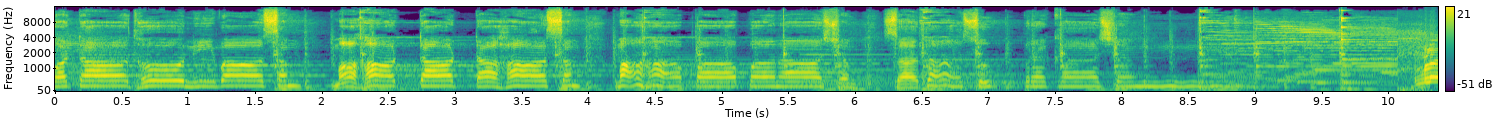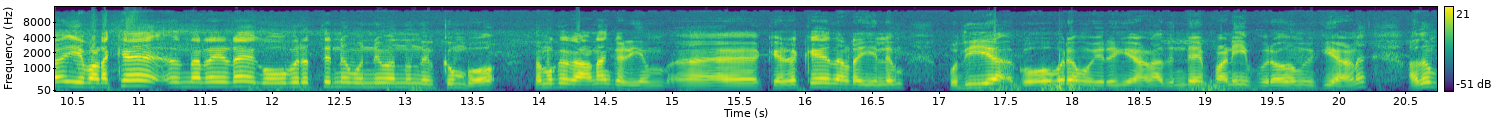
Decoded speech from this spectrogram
വടാധോ നിവാസം മഹാട്ടാട്ടഹാസം മഹാപാപനാശം സദാ സുപ്രകാശം. നമ്മൾ ഈ വടക്കേ നടയുടെ ഗോപുരത്തിന് മുന്നിൽ വന്ന് നിൽക്കുമ്പോൾ നമുക്ക് കാണാൻ കഴിയും കിഴക്കേ നടയിലും പുതിയ ഗോപുരം ഉയരുകയാണ് അതിന്റെ പണി പുരോഗമിക്കുകയാണ്. അതും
